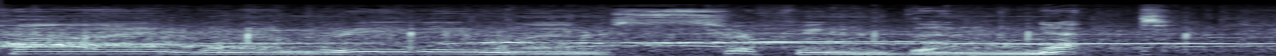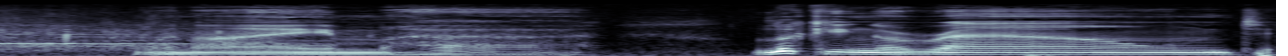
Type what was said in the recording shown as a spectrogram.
find when I'm reading, when I'm surfing the net, when I'm uh, looking around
